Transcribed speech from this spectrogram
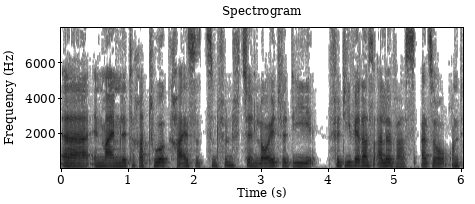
Äh, in meinem Literaturkreis sitzen 15 Leute, die für die wäre das alle was. Also und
